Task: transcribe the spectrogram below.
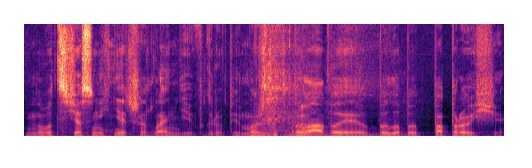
Ну вот сейчас у них нет Шотландии в группе. Может быть, была бы, было бы попроще.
